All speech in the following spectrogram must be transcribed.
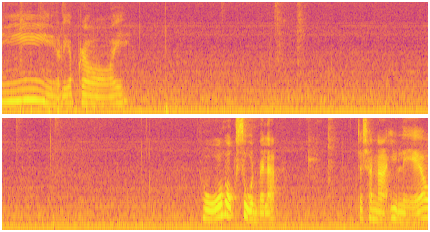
นี่เรียบร้อยโหหกศูนย์ไปละ จะชนะอยู่แล้ว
